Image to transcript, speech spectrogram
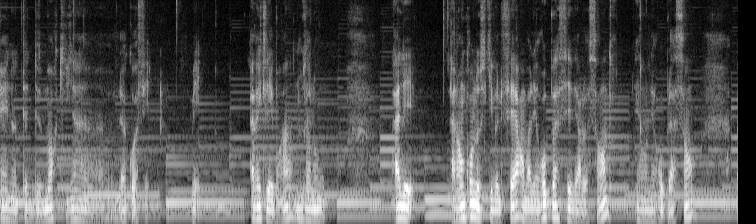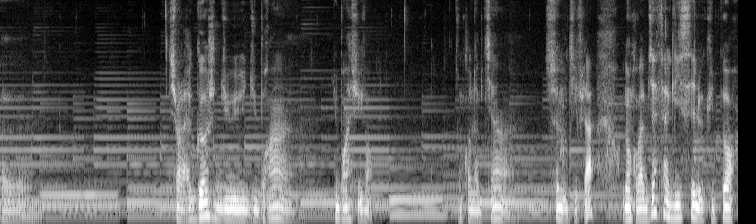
et notre tête de mort qui vient euh, la coiffer. Mais avec les brins, nous allons aller à l'encontre de ce qu'ils veulent faire, on va les repasser vers le centre et en les replaçant euh, sur la gauche du, brin, du brin suivant. Donc on obtient euh, ce motif là. Donc on va bien faire glisser le cul de porc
